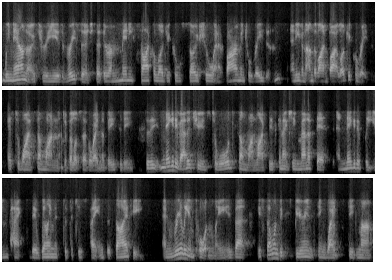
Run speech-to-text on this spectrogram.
We now know through years of research that there are many psychological, social, and environmental reasons, and even underlying biological reasons, as to why someone develops overweight and obesity. So, the negative attitudes towards someone like this can actually manifest and negatively impact their willingness to participate in society. And really importantly, is that if someone's experiencing weight stigma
